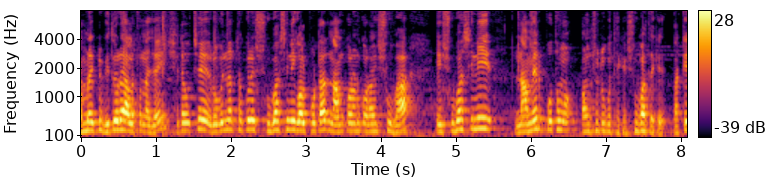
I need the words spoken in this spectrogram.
আমরা একটু ভিতরে আলোচনা যাই। সেটা হচ্ছে রবীন্দ্রনাথ ঠাকুরের সুভাষিনী গল্পটার নামকরণ করা হয় শুভা এই সুভাষিনী নামের প্রথম অংশটুকু থেকে শুভা থেকে। তাকে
